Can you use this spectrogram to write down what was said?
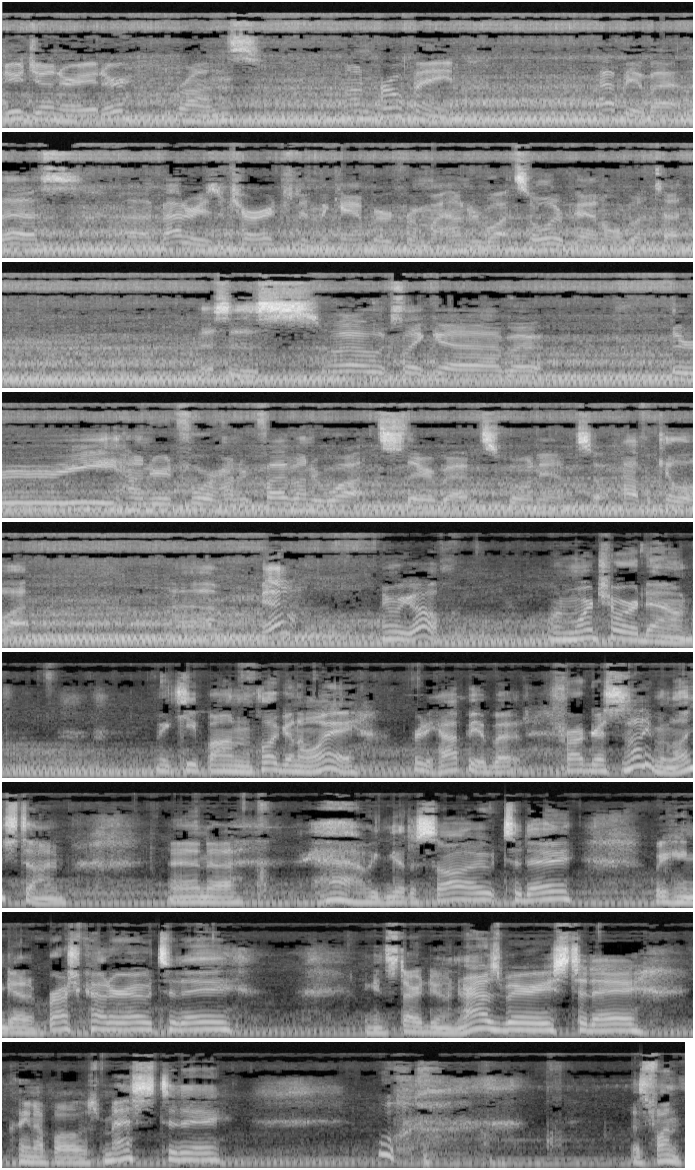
New generator runs on propane. Happy about this. Uh, batteries are charged in the camper from my 100 watt solar panel, but uh, this is, well, looks like uh, about 300, 400, 500 watts thereabouts going in, so half a kilowatt. Um, yeah, there we go. One more chore down. We keep on plugging away. Pretty happy about progress. It's not even lunchtime. And uh, yeah, we can get a saw out today. We can get a brush cutter out today. We can start doing raspberries today. Clean up all this mess today. Whew. That's fun.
